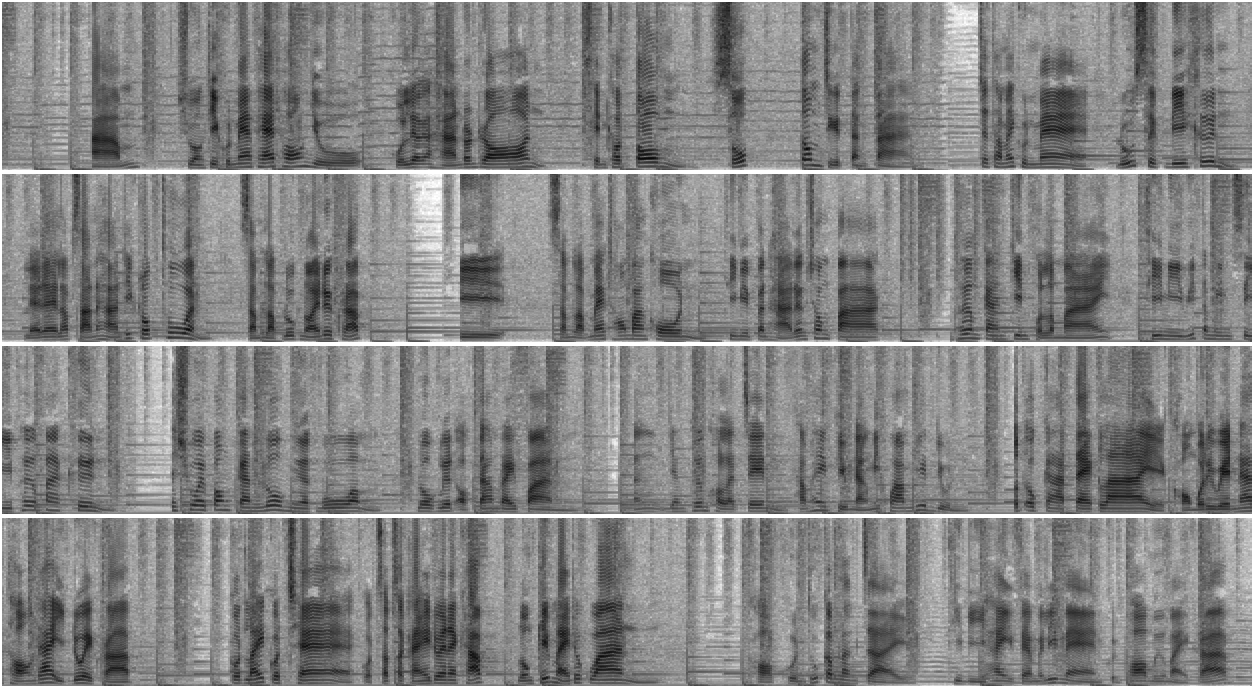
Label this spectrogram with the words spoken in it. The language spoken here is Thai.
3. ช่วงที่คุณแม่แพ้ท้องอยู่ควรเลือกอาหารร้อนๆ เช่นข้าวต้ม ซุป ต้มจืดต่างๆ จะทำให้คุณแม่รู้สึกดีขึ้น และได้รับสารอาหารที่ครบถ้วนสำหรับลูกน้อยด้วยครับดีสำหรับแม่ท้องบางคนที่มีปัญหาเรื่องช่องปาก เพิ่มการกินผลไม้ที่มีวิตามินซีเพิ่มมากขึ้น จะช่วยป้องกันโรคเหงือกบวม โรคเลือดออกตามไรฟัน ยังเพิ่มคอลลาเจนทำให้ผิวหนังมีความยืดหยุ่น ลดโอกาสแตกลายของบริเวณหน้าท้องได้อีกด้วยครับ กดไลค์กดแชร์ กด Subscribe ให้ด้วยนะครับ ลงคลิปใหม่ทุกวัน ขอบคุณทุกกำลังใจที่มีให้ Family Man คุณพ่อมือใหม่ครับ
